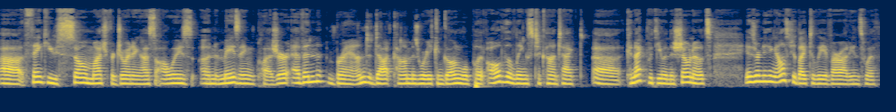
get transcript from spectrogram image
uh, thank you so much for joining us. Always an amazing pleasure. evanbrand.com is where you can go, and we'll put all the links to contact, uh, connect with you in the show notes. Is there anything else you'd like to leave our audience with?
